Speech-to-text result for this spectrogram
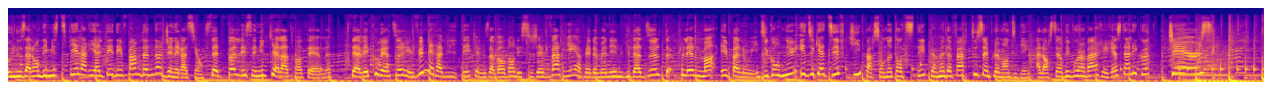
où nous allons démystifier la réalité des femmes de notre génération. cette folle décennie qui a la trentaine. C'est avec ouverture et vulnérabilité que nous abordons des sujets variés afin de mener une vie d'adulte pleinement épanouie. Du contenu éducatif qui, par son authenticité, permet de faire tout simplement du bien. Alors servez-vous un verre et restez à l'écoute. Cheers!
